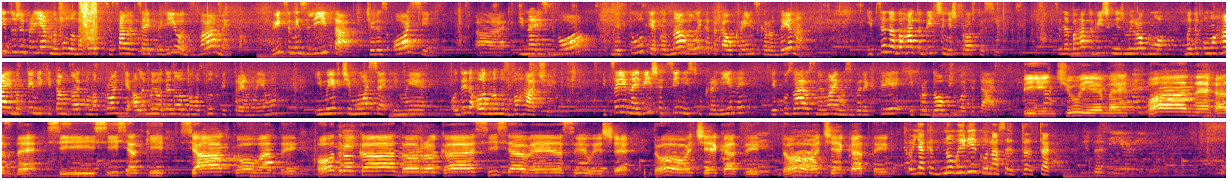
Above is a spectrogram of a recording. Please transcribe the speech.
мені дуже приємно було знаходитися саме в цей період з вами. Дивіться, ми з літа через осінь і на Різдво ми тут, як одна велика така українська родина. І це набагато більше, ніж просто сітка. Це набагато більше, ніж ми робимо. Ми допомагаємо тим, які там далеко на фронті, але ми один одного тут підтримуємо. І ми вчимося, і ми один одного збагачуємо. І це є найбільша цінність України, яку зараз ми маємо зберегти і продовжувати далі. Вінчуєме, пане газде, сі сісятки сятковати, од рока до рока сіся веселише, дочекати, дочекати. Як Новий рік у нас е, та- так.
